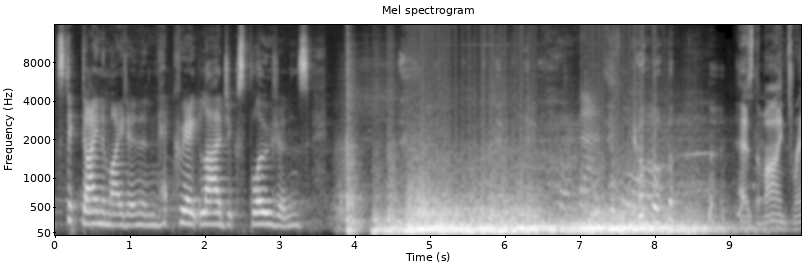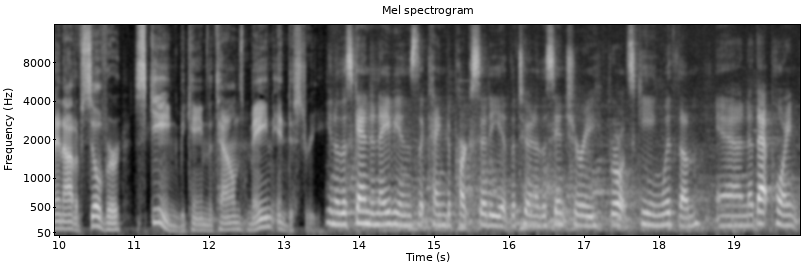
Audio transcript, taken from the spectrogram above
stick dynamite in and create large explosions. As the mines ran out of silver, skiing became the town's main industry. You know, the Scandinavians that came to Park City at the turn of the century brought skiing with them. And at that point,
